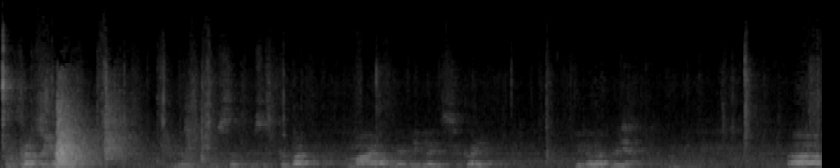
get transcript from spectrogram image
is that? No, It's a- it's just about a mile, maybe less, right? You know that place? Yeah. Uh,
